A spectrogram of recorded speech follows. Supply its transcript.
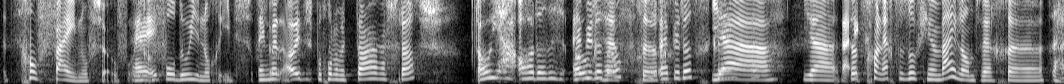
het is gewoon fijn of zo. Voor je Hey, ik- doe je nog iets. Ik zo. ben ooit eens begonnen met tarwegras. Oh ja, oh, dat is Heb ook je dat heftig. ook? Heb je dat gekregen? Ja, ja dat ik- is gewoon echt alsof je een weiland weg... eh, Nou,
